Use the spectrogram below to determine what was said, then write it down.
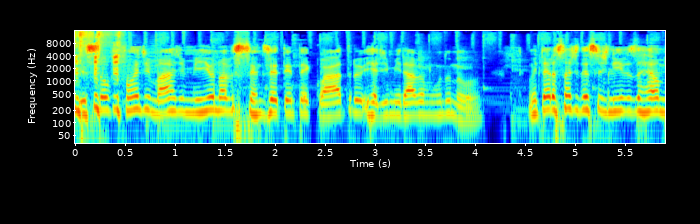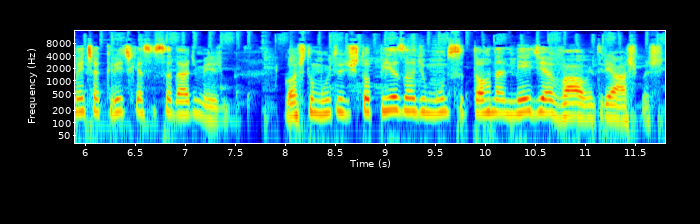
e sou fã demais de 1984 e Admirável Mundo Novo. O interessante desses livros é realmente a crítica à sociedade mesmo. Gosto muito de distopias onde o mundo se torna medieval, entre aspas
